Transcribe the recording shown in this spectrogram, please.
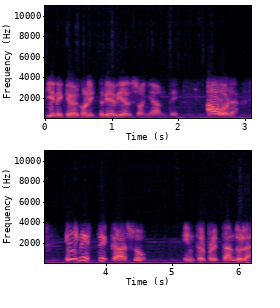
tiene que ver con la historia de vida del soñante. Ahora, en este caso, interpretando la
